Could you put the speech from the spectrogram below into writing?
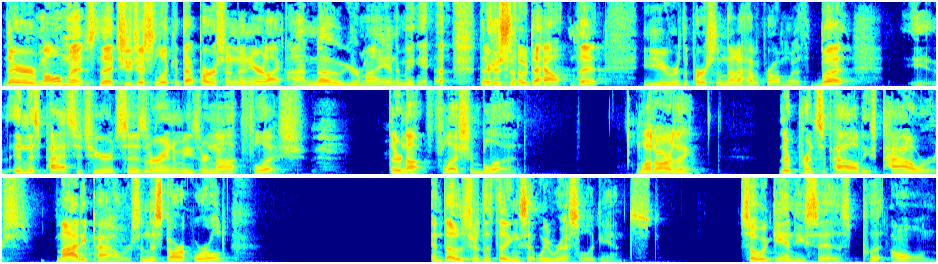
there are moments that you just look at that person and you're like, I know you're my enemy. There's no doubt that you are the person that I have a problem with. But in this passage here, it says that our enemies are not flesh, they're not flesh and blood. What are they? They're principalities, powers, mighty powers in this dark world. And those are the things that we wrestle against. So again, he says, put on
